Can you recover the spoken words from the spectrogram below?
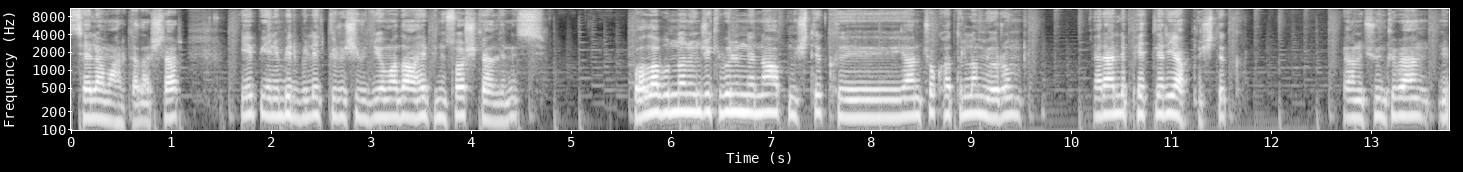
selam arkadaşlar. Yepyeni bir bilek güreşi videoma daha hepiniz hoş geldiniz. Valla bundan önceki bölümde ne yapmıştık? Ee, yani çok hatırlamıyorum. Herhalde petleri yapmıştık. Yani çünkü ben e,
